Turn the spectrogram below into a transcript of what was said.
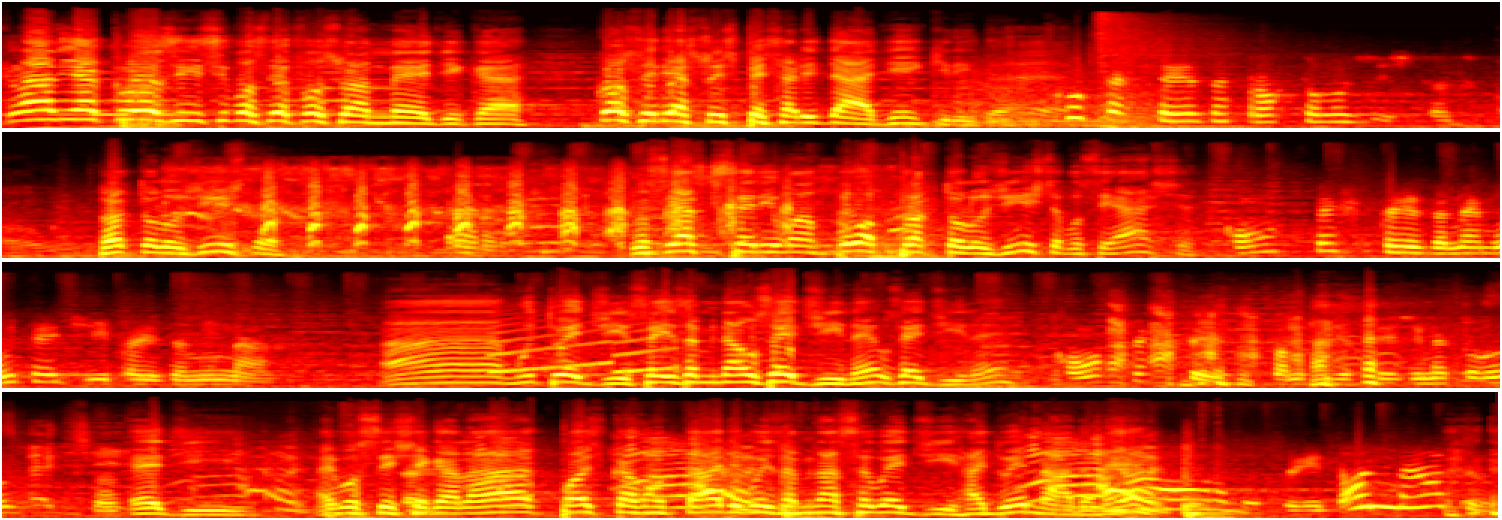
Lalinha Close, se você fosse uma médica, qual seria a sua especialidade, hein, querida? Com certeza, proctologista. Proctologista? Você acha que seria uma boa proctologista, você acha? Com certeza, né? Muito Edi pra examinar. Ah, muito Edi. Você ia examinar os Edi, né? Os Edi, né? Com certeza. Só não queria ser ginecologista. Edi. Aí você chega lá, pode ficar à vontade, eu vou examinar seu Edi. Vai doer nada, né? Meu bem, dá nada.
